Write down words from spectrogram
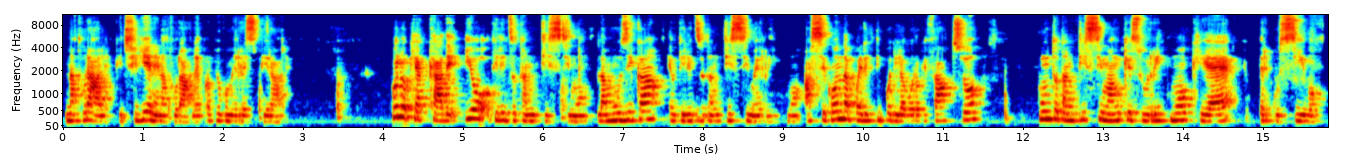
naturale, che ci viene naturale, proprio come respirare. Quello che accade, io utilizzo tantissimo la musica e utilizzo tantissimo il ritmo, a seconda poi del tipo di lavoro che faccio, punto tantissimo anche sul ritmo che è percussivo,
